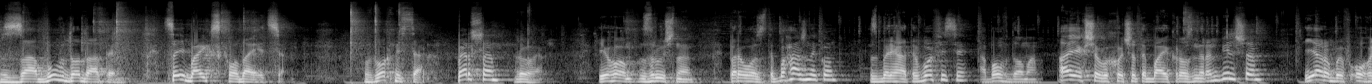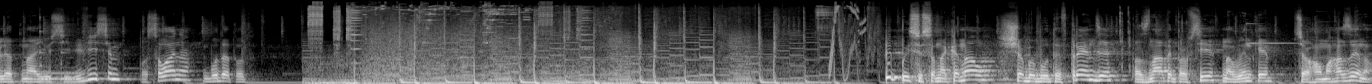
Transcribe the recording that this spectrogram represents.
Забув додати. Цей байк складається в двох місцях. Перше, друге. Його зручно перевозити в багажнику, зберігати в офісі або вдома. А якщо ви хочете байк розміром більше, я робив огляд на UCV 8, посилання буде тут. Підписуйся на канал, щоб бути в тренді та знати про всі новинки цього магазину.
